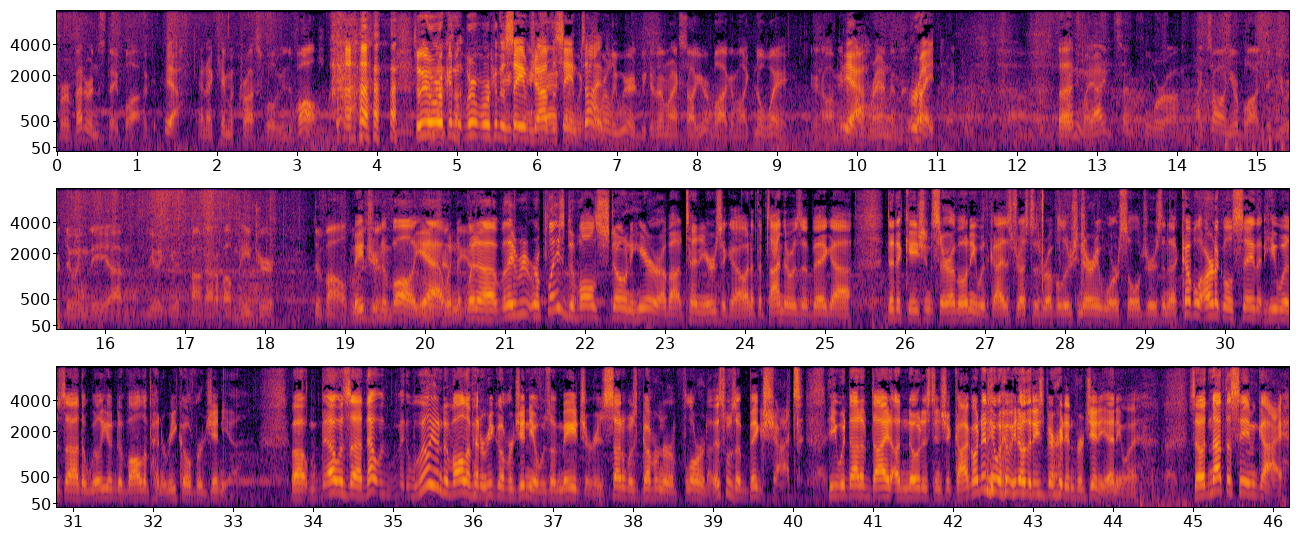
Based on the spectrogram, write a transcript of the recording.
for a Veterans Day blog, Yeah. and I came across William Duvol. So we were working, we're working the same Exactly, job at the same which time. Is really weird because then when I saw your blog, I'm like, no way. You know, I mean, Yeah, how random is that? right. But, um, But- anyway, I sent for. Um, I saw on your blog that you were doing the. Um, you, you had found out about Major Duval. Major in- Duval, yeah. When when uh, uh, when they re- replaced Duval's stone here about ten years ago, and at the time there was a big uh, dedication ceremony with guys dressed as Revolutionary War soldiers, and a couple articles say that he was uh, the William Duval of Henrico, Virginia. Well, that was uh, that was, William Duval of Henrico, Virginia, was a major. His son was governor of Florida. This was a big shot. He would not have died unnoticed in Chicago. And anyway, we know that he's buried in Virginia. Anyway, so not the same guy.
